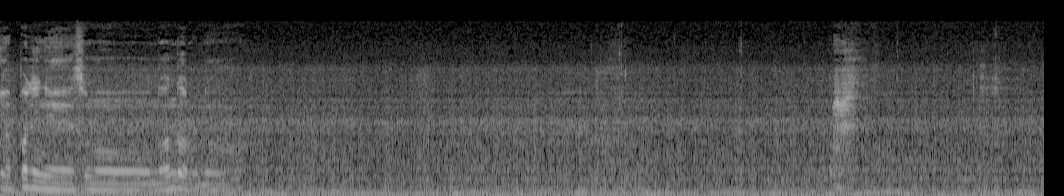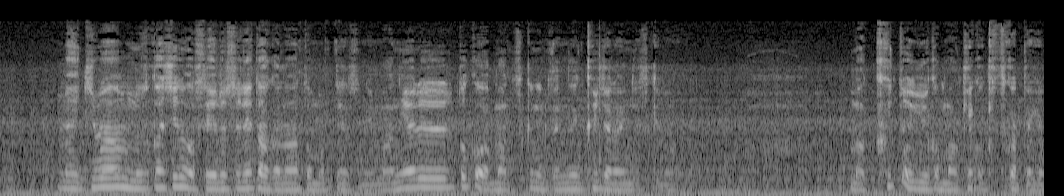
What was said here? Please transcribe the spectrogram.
やっぱりねそのなんだろうな。一番難しいのがセールスレターかなと思ってるんですね。マニュアルとかはまあ作るの全然苦じゃないんですけど。まあ苦というかまあ結構きつかったけど。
